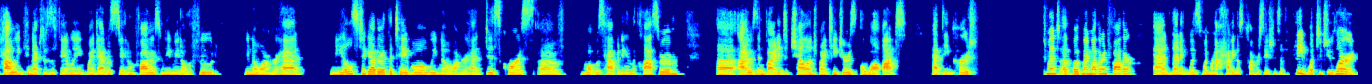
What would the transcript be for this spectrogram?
how we connected as a family my dad was stay-at-home father so he made all the food we no longer had meals together at the table. We no longer had discourse of what was happening in the classroom. Uh, I was invited to challenge my teachers a lot at the encouragement of both my mother and father. And then it was when we're not having those conversations of, hey, what did you learn?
